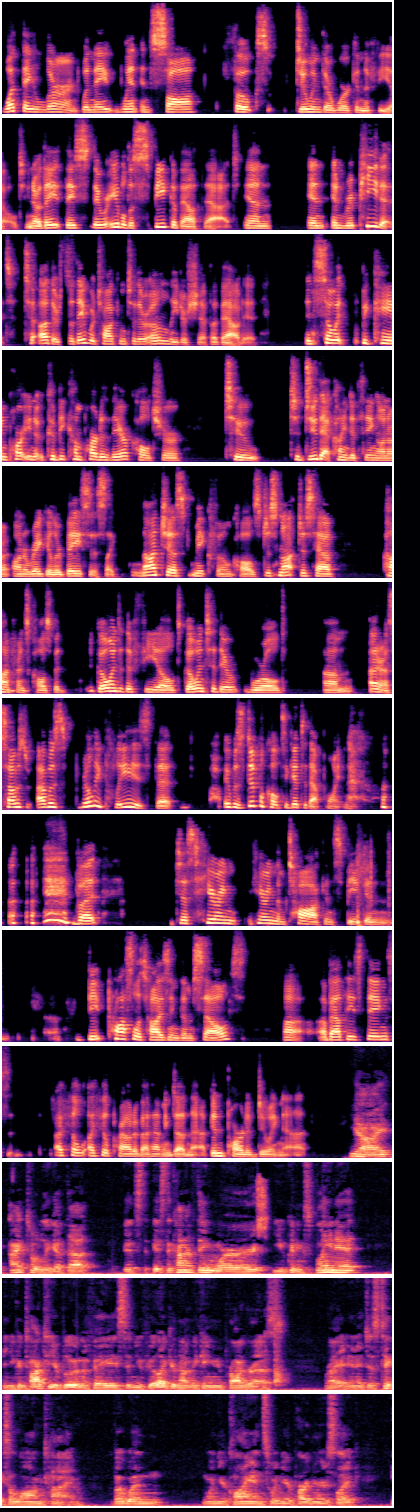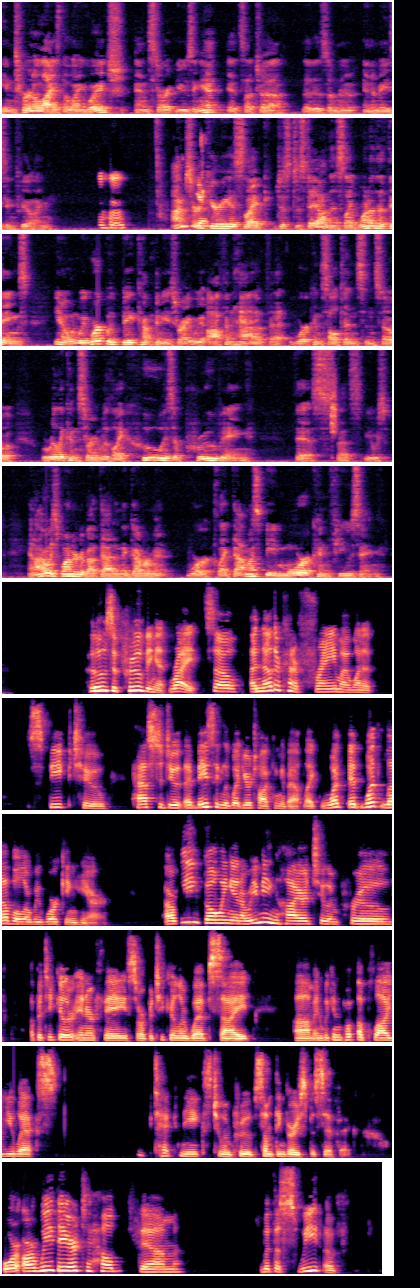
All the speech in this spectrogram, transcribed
what they learned when they went and saw folks doing their work in the field. You know, they they they were able to speak about that and and and repeat it to others. So they were talking to their own leadership about it. And so it became part, you know, it could become part of their culture to to do that kind of thing on a on a regular basis, like not just make phone calls, just not just have conference calls, but go into the field, go into their world. Um, I don't know. So I was I was really pleased that it was difficult to get to that point, but just hearing hearing them talk and speak and uh, be proselytizing themselves uh, about these things, I feel I feel proud about having done that, been part of doing that. Yeah, I, I totally get that. It's it's the kind of thing where you can explain it and you can talk to your blue in the face and you feel like you're not making any progress, right? And it just takes a long time. But when when your clients, when your partners like internalize the language and start using it, it's such a that is an, an amazing feeling. Mm-hmm. I'm sort of curious, like just to stay on this, like one of the things you know when we work with big companies, right? We often have uh, work consultants, and so we're really concerned with like who is approving this. That's and I always wondered about that in the government work. Like that must be more confusing. Who's approving it? Right. So another kind of frame I want to speak to has to do uh, basically what you're talking about. Like what at what level are we working here? Are we going in, are we being hired to improve a particular interface or a particular website? Um, and we can p- apply UX techniques to improve something very specific. Or are we there to help them with a suite of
